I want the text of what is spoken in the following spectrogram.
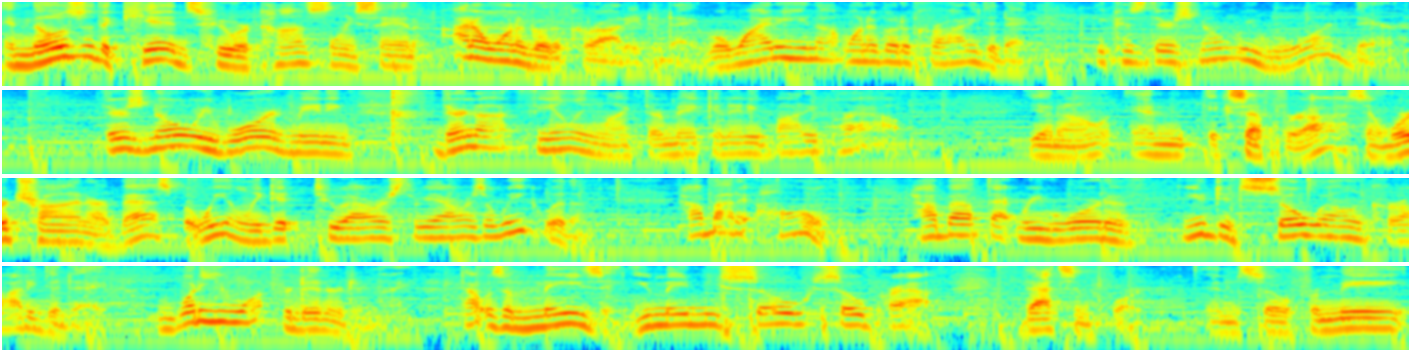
and those are the kids who are constantly saying, I don't want to go to karate today. Well, why do you not want to go to karate today? Because there's no reward there. There's no reward, meaning they're not feeling like they're making anybody proud, you know, and except for us. And we're trying our best, but we only get two hours, three hours a week with them. How about at home? How about that reward of, you did so well in karate today. What do you want for dinner tonight? That was amazing. You made me so, so proud. That's important. And so for me,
